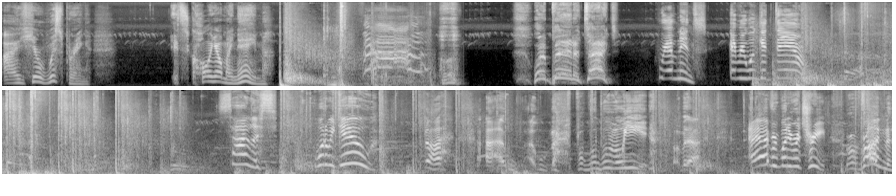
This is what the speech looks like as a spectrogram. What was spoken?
I, I hear whispering. It's calling out my name. Huh? We're being attacked! Revenants! Everyone get down! Silas! What do we do? Uh, uh, uh, w- w- we. Uh, everybody retreat! Run!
